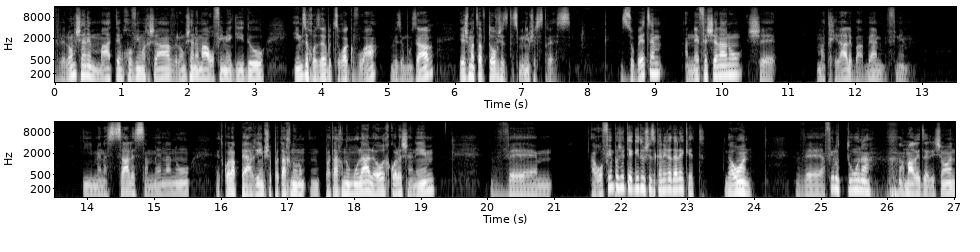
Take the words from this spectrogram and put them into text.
ולא משנה מה אתם חווים עכשיו, ולא משנה מה הרופאים יגידו, אם זה חוזר בצורה קבועה, וזה מוזר, יש מצב טוב שזה תסמינים של סטרס. זו בעצם הנפש שלנו שמתחילה לבעבע מבפנים. היא מנסה לסמן לנו את כל הפערים שפתחנו מולה לאורך כל השנים, והרופאים פשוט יגידו שזה כנראה דלקת, גרון. ואפילו טונה אמר את זה ראשון,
